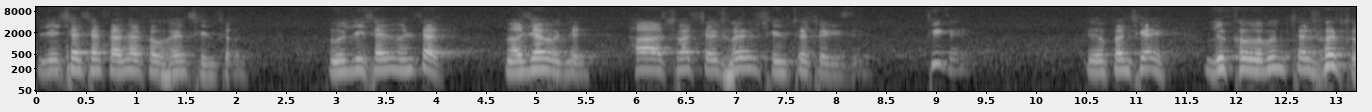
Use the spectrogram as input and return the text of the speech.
देशाच्या कानाकोपऱ्यात हिंडतो मोदी साहेब म्हणतात माझ्याबद्दल हा आत्मा तडफडच हिंडतो तरी ठीक आहे. लोकांचे दुःख बघून तडफडतो.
